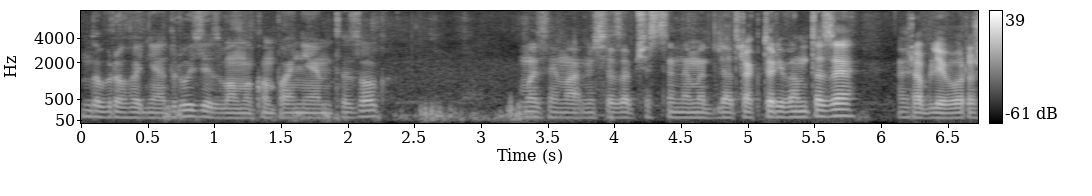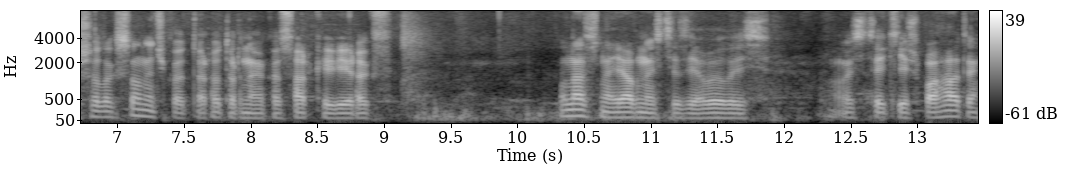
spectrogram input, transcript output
Доброго дня, друзі! З вами компанія МТЗОК. Ми займаємося запчастинами для тракторів МТЗ, граблів ворошилок сонечко та роторної косарки Virax. У нас в наявності з'явились ось такі шпагати.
